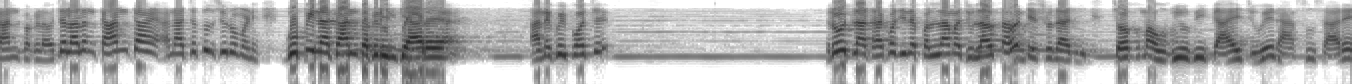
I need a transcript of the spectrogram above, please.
કાન પકડાવો. છે લાલન, કાન કાંય અને આ ચતુર શિરોમણી ગોપીના કાન પકડીને ક્યાં રહ્યા? આને કોઈ પહોંચે? રોજ લા ઠાકોરજીને પલ્લામાં ઝુલાવતા હોય ને યશોદાજી, ચોકમાં ઊભી ઊભી ગાય જુએ ને આંસુ સારે.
